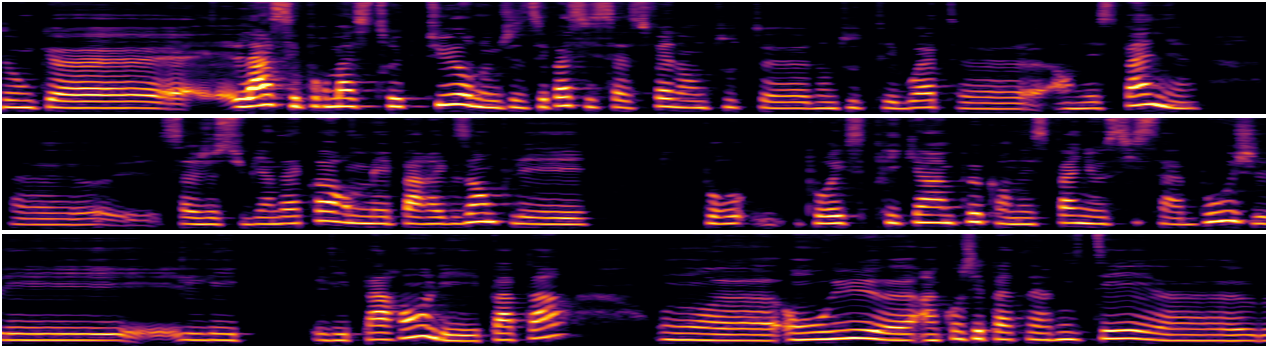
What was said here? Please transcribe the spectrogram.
Donc là, c'est pour ma structure. Donc je ne sais pas si ça se fait dans toutes, dans toutes les boîtes en Espagne. ça, je suis bien d'accord. Mais par exemple, les, pour, expliquer un peu qu'en Espagne aussi ça bouge, les, parents, les papas, euh, ont, eu euh, un congé paternité euh,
